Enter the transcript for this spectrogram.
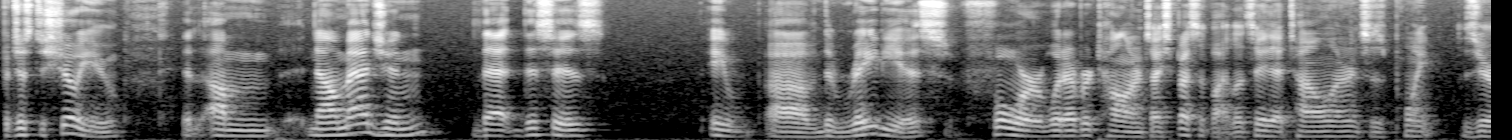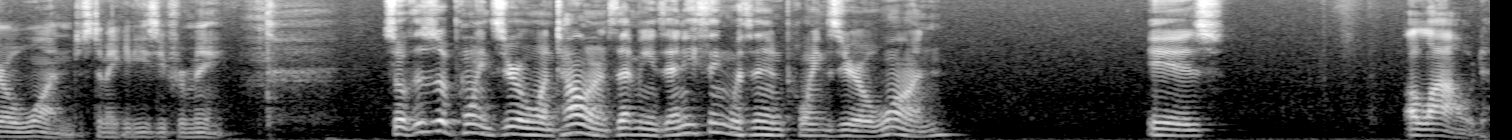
But just to show you, um, now imagine that this is a uh, the radius for whatever tolerance I specify. Let's say that tolerance is 0.01, just to make it easy for me. So if this is a 0.01 tolerance, that means anything within 0.01 is allowed.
